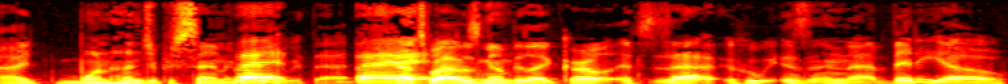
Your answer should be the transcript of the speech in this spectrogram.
I 100% agree But- with that. That's why I was gonna be like, girl, if that who is in that video,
